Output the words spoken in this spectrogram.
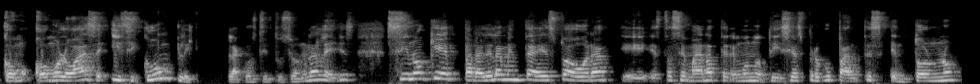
cómo, cómo lo hace y si cumple la constitución y las leyes, sino que paralelamente a esto ahora, eh, esta semana tenemos noticias preocupantes en torno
